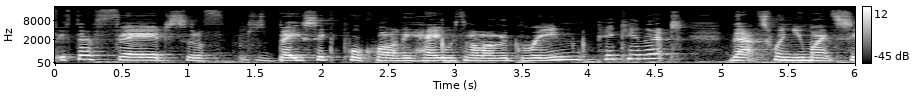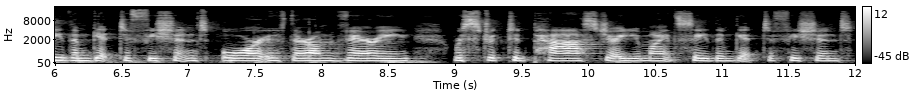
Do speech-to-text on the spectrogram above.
if they're fed sort of just basic poor quality hay with a lot of green pick in it, that's when you might see them get deficient. Or if they're on very restricted pasture, you might see them get deficient.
